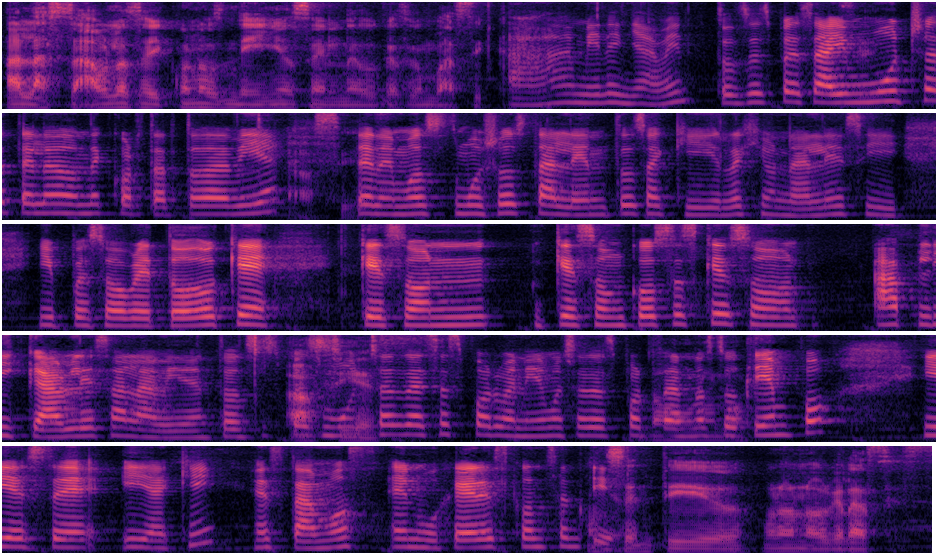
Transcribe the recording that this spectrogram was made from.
a las aulas ahí con los niños en la educación básica. Ah, miren, ya ven. Entonces, pues hay mucha tela donde cortar todavía. Tenemos muchos talentos aquí regionales y, y pues sobre todo que, que, son, que son cosas que son aplicables a la vida. Entonces, pues Así muchas es. gracias por venir, muchas gracias por No, darnos tu tiempo. Y este, y aquí estamos en Mujeres con Con Sentido. sentido. Un honor, gracias.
